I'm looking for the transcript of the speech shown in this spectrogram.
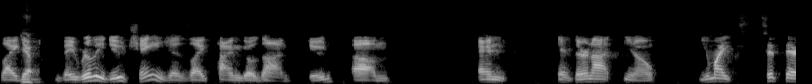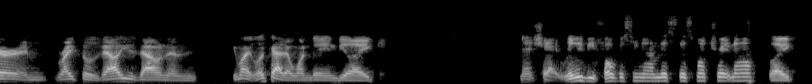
Like yep. they really do change as like time goes on, dude. Um, and if they're not, you know, you might sit there and write those values down, and you might look at it one day and be like, "Man, should I really be focusing on this this much right now?" Like,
